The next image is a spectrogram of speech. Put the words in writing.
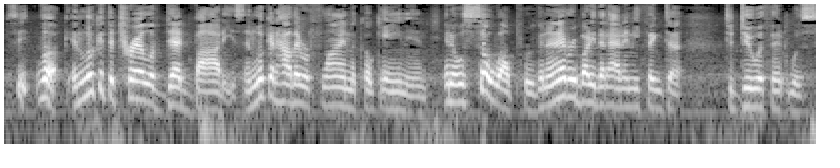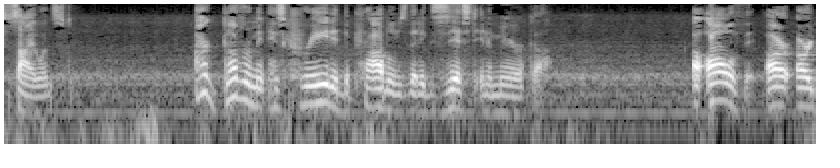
See, look, and look at the trail of dead bodies, and look at how they were flying the cocaine in. And it was so well proven, and everybody that had anything to, to do with it was silenced. Our government has created the problems that exist in America. All of it. Our, our,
